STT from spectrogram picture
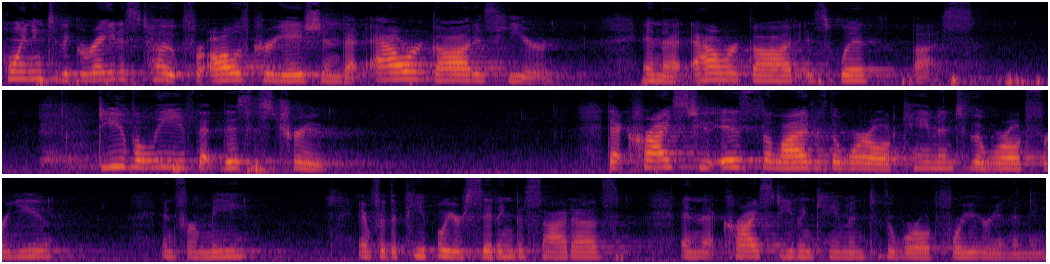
pointing to the greatest hope for all of creation that our God is here and that our God is with us. Do you believe that this is true? That Christ, who is the light of the world, came into the world for you and for me and for the people you're sitting beside of, and that Christ even came into the world for your enemy.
